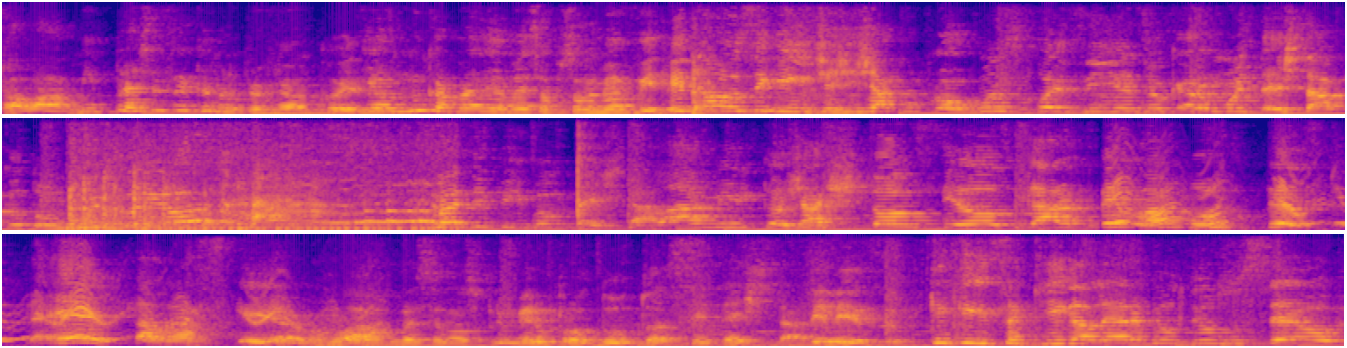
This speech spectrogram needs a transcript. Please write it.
falar, me presta essa câmera pra ver uma coisa. E eu nunca mais ia ver essa pessoa na minha vida. Então é o seguinte, a gente já comprou algumas coisinhas, eu quero muito testar, porque eu tô muito curioso. Mas enfim, vamos testar lá, Miri, que eu já estou ansioso, cara, pelo amor de Deus, eita lasqueira. Vamos lá, qual vai ser o nosso primeiro produto a ser testado? Beleza. O que, que é isso aqui, galera? Meu Deus do céu.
